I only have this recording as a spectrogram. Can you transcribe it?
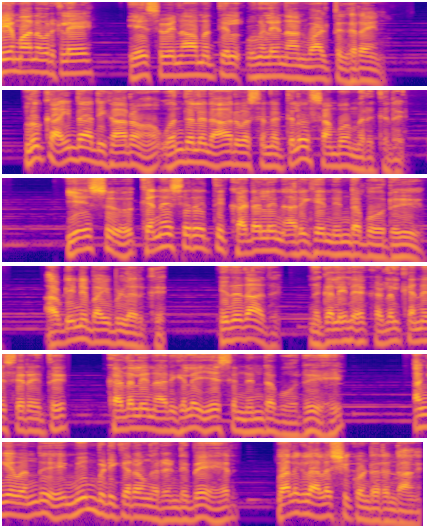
பிரியமானவர்களே இயேசுவை நாமத்தில் உங்களை நான் வாழ்த்துகிறேன். லூக் ஐந்தாம் அதிகாரம் ஒன்றிலிருந்து ஆறு வசனத்தில் ஒரு சம்பவம் இருக்குது. இயேசு கெனசிரத்து கடலின் அருகே நின்றபோது அப்படின்னு பைபிள்ல இருக்கு. இதுதான் அது. இந்த கலையில கடல் கெனசிரத்து கடலின் அருகில இயேசு நின்றபோது அங்கே வந்து மீன் பிடிக்கிறவங்க ரெண்டு பேர் வலைகளை அலசி கொண்டிருந்தாங்க.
